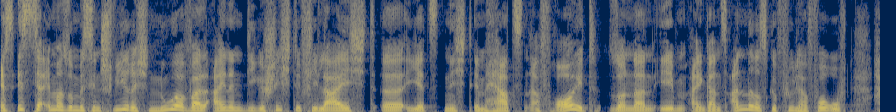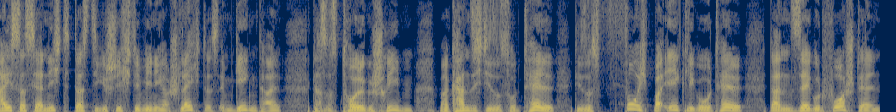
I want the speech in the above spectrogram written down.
Es ist ja immer so ein bisschen schwierig, nur weil einen die Geschichte vielleicht äh, jetzt nicht im Herzen erfreut, sondern eben ein ganz anderes Gefühl hervorruft, heißt das ja nicht, dass die Geschichte weniger schlecht ist. Im Gegenteil, das ist toll geschrieben. Man kann sich dieses Hotel, dieses furchtbar eklige Hotel, dann sehr gut vorstellen.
